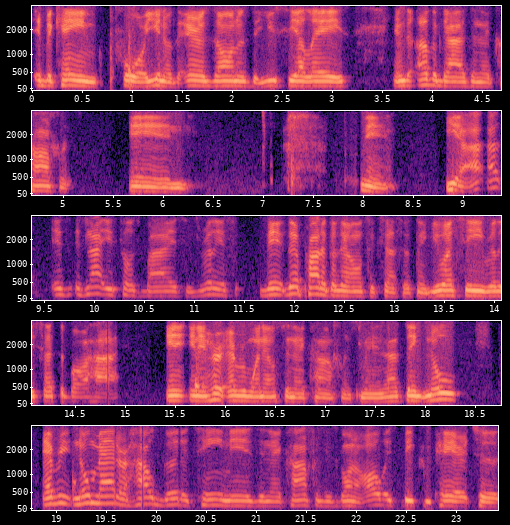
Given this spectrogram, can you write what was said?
it became for you know the Arizonas, the UCLA's, and the other guys in that conference. And man, yeah, I, I, it's, it's not East Coast bias. It's really a, they're, they're a product of their own success. I think USC really set the bar high, and, and it hurt everyone else in that conference, man. And I think no every no matter how good a team is in that conference is going to always be compared to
